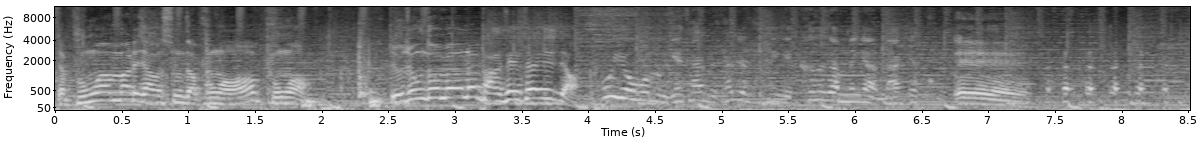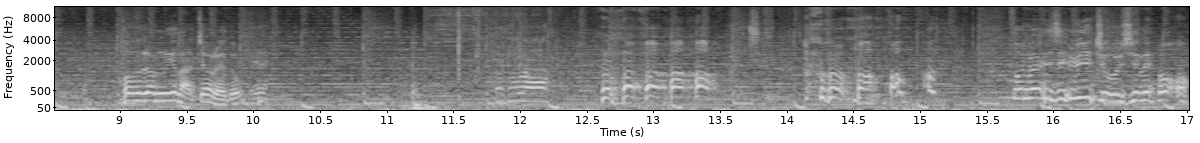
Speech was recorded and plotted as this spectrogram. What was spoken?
자 붕어 한 마리 잡았습니다 붕어 붕어. 요 정도면은 방생 사이즈죠? 후용으로는 괜찮은데 살려주시는 게 커서 잡는 게 낫겠어 예. 커서 잡는 게 낫죠 그래도? 어서 와 소맨십이 좋으시네요.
